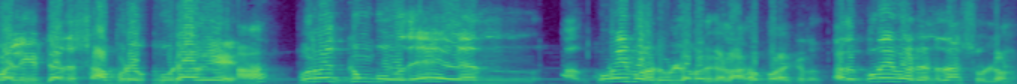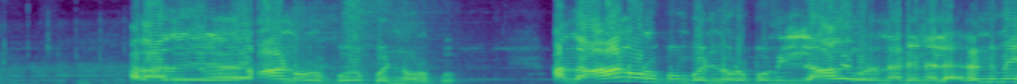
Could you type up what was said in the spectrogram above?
பலியிட்டு அதை சாப்பிடக்கூடாது. பிறக்கும் போதே குறைபாடு உள்ளவர்களாக பிறக்கிறது. அது குறைபாடுன்னு தான் சொல்லணும். அதாவது ஆண் உறுப்பு பெண் உறுப்பு. அந்த ஆண் உறுப்பும் பெண் உறுப்பும் இல்லாத ஒரு நடுநிலை ரெண்டுமே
